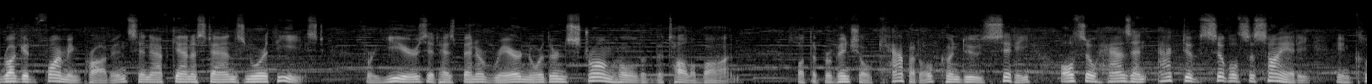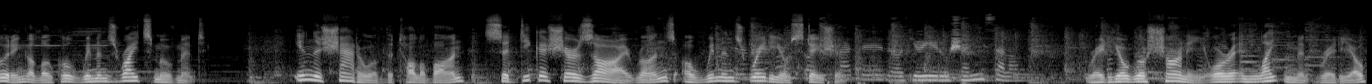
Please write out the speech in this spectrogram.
rugged farming province in Afghanistan's northeast. For years, it has been a rare northern stronghold of the Taliban. But the provincial capital, Kunduz City, also has an active civil society, including a local women's rights movement. In the shadow of the Taliban, Sadiqa Sherzai runs a women's radio station. Radio Roshani, or Enlightenment Radio,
